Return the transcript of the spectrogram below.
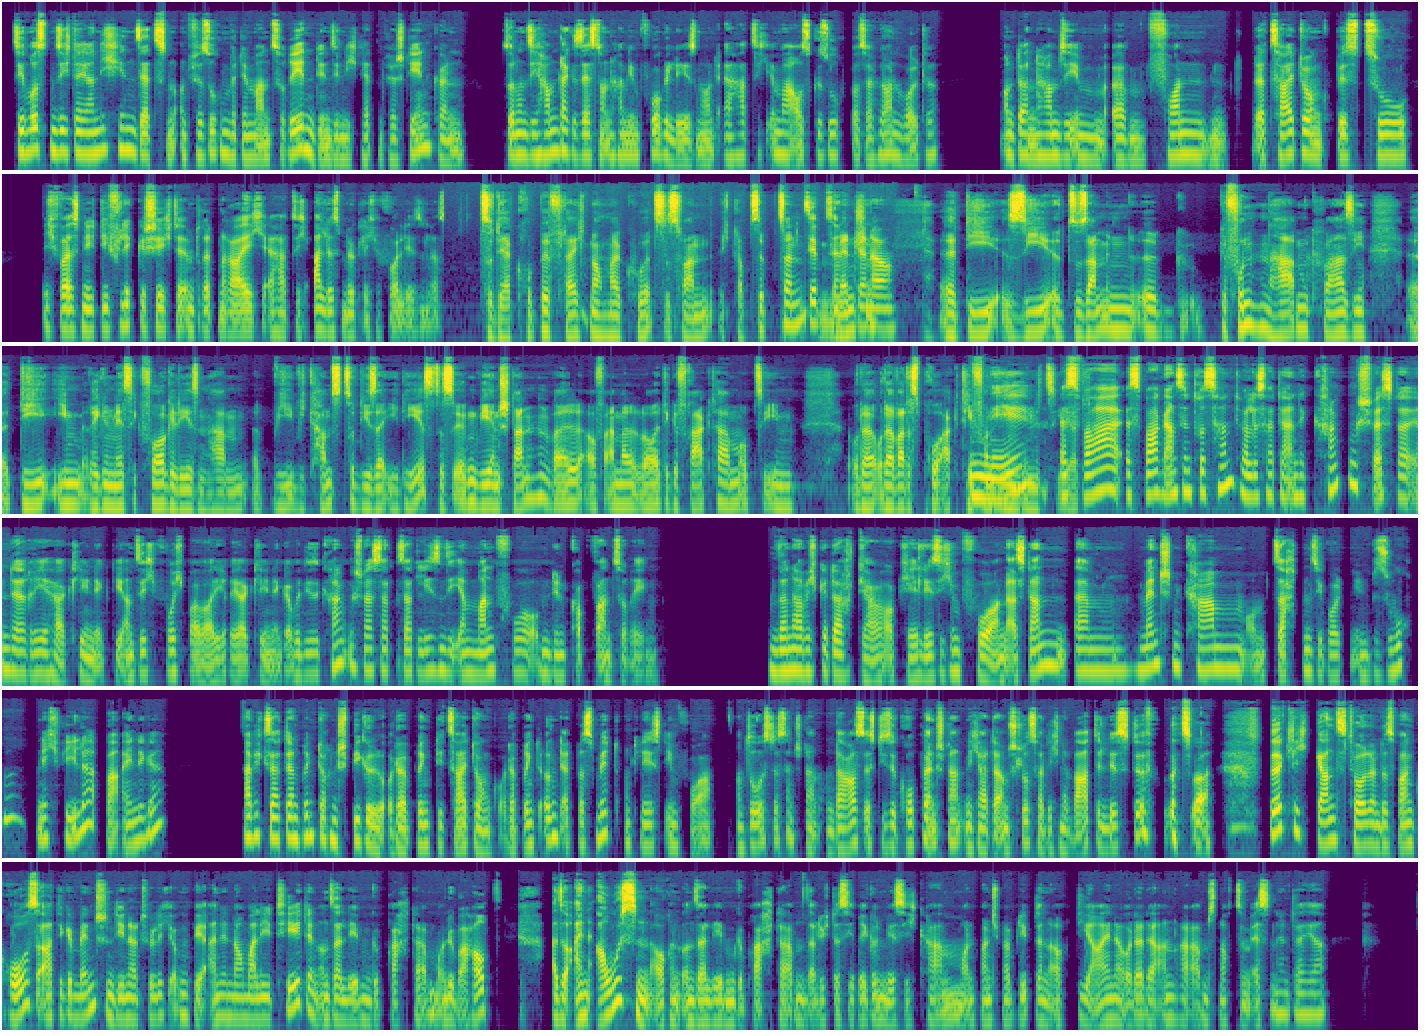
Sie mussten sich da ja nicht hinsetzen und versuchen, mit dem Mann zu reden, den sie nicht hätten verstehen können, sondern sie haben da gesessen und haben ihm vorgelesen und er hat sich immer ausgesucht, was er hören wollte. Und dann haben sie ihm ähm, von der Zeitung bis zu ich weiß nicht, die Flickgeschichte im Dritten Reich. Er hat sich alles Mögliche vorlesen lassen zu der Gruppe vielleicht noch mal kurz. Es waren, ich glaube, 17, 17 Menschen, genau. Äh, die sie äh, zusammen äh, gefunden haben, quasi, die ihm regelmäßig vorgelesen haben. Wie, wie kam es zu dieser Idee? Ist das irgendwie entstanden, weil auf einmal Leute gefragt haben, ob sie ihm oder oder war das proaktiv von nee, ihm initiiert? Es war es war ganz interessant, weil es hatte eine Krankenschwester in der Reha-Klinik, die an sich furchtbar war, die Reha-Klinik. Aber diese Krankenschwester hat gesagt, lesen Sie Ihrem Mann vor, um den Kopf anzuregen. Und dann habe ich gedacht, ja, okay, lese ich ihm vor. Und als dann ähm, Menschen kamen und sagten, sie wollten ihn besuchen, nicht viele, aber einige, habe ich gesagt, dann bringt doch einen Spiegel oder bringt die Zeitung oder bringt irgendetwas mit und lest ihm vor. Und so ist das entstanden. Daraus ist diese Gruppe entstanden. Ich hatte am Schluss hatte ich eine Warteliste. Das war wirklich ganz toll und das waren großartige Menschen, die natürlich irgendwie eine Normalität in unser Leben gebracht haben und überhaupt also ein Außen auch in unser Leben gebracht haben, dadurch, dass sie regelmäßig kamen und manchmal blieb dann auch die eine oder der andere abends noch zum Essen hinterher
